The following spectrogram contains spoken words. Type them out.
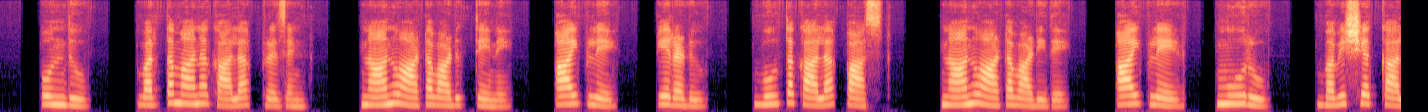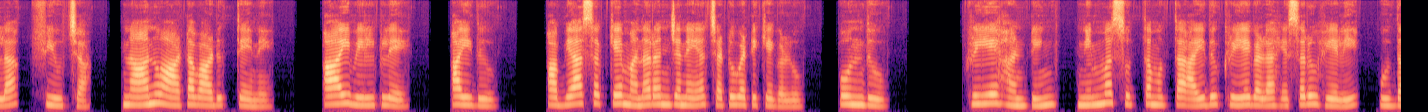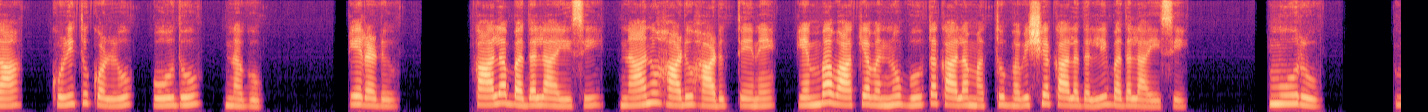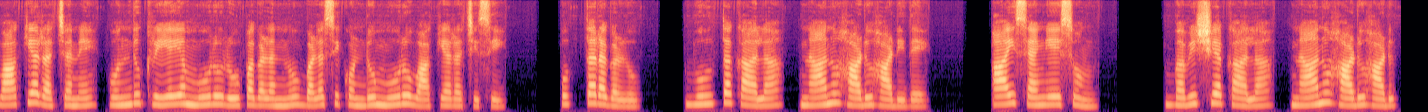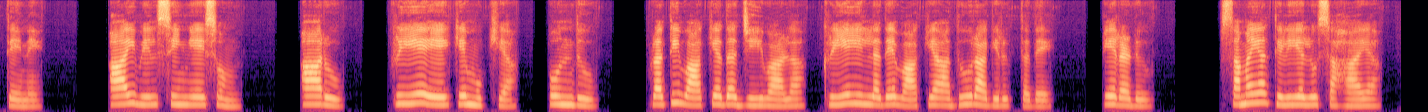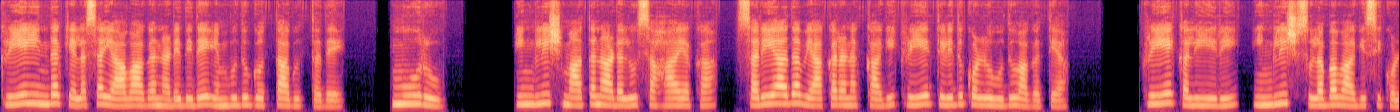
ಒಂದು. ವರ್ತಮಾನ ಕಾಲ, ಪ್ರೆಸೆಂಟ್. ನಾನು ಆಟವಾಡುತ್ತೇನೆ. I play. ಎರಡು. ಭೂತಕಾಲ, ಪಾಸ್ಟ್. ನಾನು ಆಟವಾಡಿದೆ. I played. ಮೂರು. ಭವಿಷ್ಯತ್ಕಾಲ, ಫ್ಯೂಚರ್. ನಾನು ಆಟವಾಡುತ್ತೇನೆ. I will play. ಐದು. ಅಭ್ಯಾಸಕ್ಕೆ ಮನರಂಜನೆಯ ಚಟುವಟಿಕೆಗಳು. ಒಂದು. ಕ್ರಿಯೆ ಹಂಟಿಂಗ್. ನಿಮ್ಮ ಸುತ್ತಮುತ್ತ ಐದು ಕ್ರಿಯೆಗಳ ಹೆಸರು ಹೇಳಿ, ಉದಾ, ಕುಳಿತುಕೊಳ್ಳು, ಓದು, ನಗು. ಎರಡು. ಕಾಲ ಬದಲಾಯಿಸಿ, ನಾನು ಹಾಡು ಹಾಡುತ್ತೇನೆ ಎಂಬ ವಾಕ್ಯವನ್ನು ಭೂತಕಾಲ ಮತ್ತು ಭವಿಷ್ಯಕಾಲದಲ್ಲಿ ಬದಲಾಯಿಸಿ. ಮೂರು. ವಾಕ್ಯ ರಚನೆ, ಒಂದು ಕ್ರಿಯೆಯ ಮೂರು ರೂಪಗಳನ್ನು ಬಳಸಿಕೊಂಡು ಮೂರು ವಾಕ್ಯ ರಚಿಸಿ. ಉತ್ತರಗಳು. ಭೂತಕಾಲ, ನಾನು ಹಾಡು ಹಾಡಿದೆ. ಐ ಸ್ಯಾಂಗ್ ಭವಿಷ್ಯಕಾಲ ನಾನು ಹಾಡು ಹಾಡುತ್ತೇನೆ. I will sing a song ಆರು. ಕ್ರಿಯೆ ಏಕೆ ಮುಖ್ಯ? ಒಂದು. ಪ್ರತಿ ವಾಕ್ಯದ ಜೀವಾಳ, ಕ್ರಿಯೆಯಿಲ್ಲದೆ ವಾಕ್ಯ ಅದೂರಾಗಿರುತ್ತದೆ ಎರಡು. ಸಮಯ ತಿಳಿಯಲು ಸಹಾಯ, ಕ್ರಿಯೆಯಿಂದ ಕೆಲಸ ಯಾವಾಗ ನಡೆದಿದೆ ಎಂಬುದು ಗೊತ್ತಾಗುತ್ತದೆ. ಮೂರು. ಇಂಗ್ಲಿಷ್ ಮಾತನಾಡಲು ಸಹಾಯಕ, ಸರಿಯಾದ ವ್ಯಾಕರಣಕ್ಕಾಗಿ ಕ್ರಿಯೆ ತಿಳಿದುಕೊಳ್ಳುವುದು ಅಗತ್ಯ. ಕ್ರಿಯೆ ಕಲಿಯಿರಿ ಇಂಗ್ಲಿಷ್ ಸುಲಭವಾಗಿಸಿಕೊಳ್ಳಿ.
